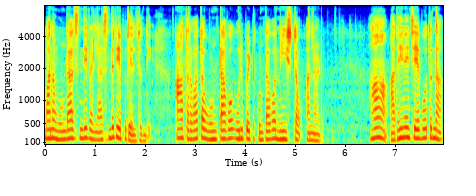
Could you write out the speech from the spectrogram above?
మనం ఉండాల్సింది వెళ్ళాల్సింది రేపు తేలుతుంది. ఆ తర్వాత ఉంటావో ఊరి పెట్టుకుంటావో నీ ఇష్టం అన్నాడు. అదే నేను చేయబోతున్నా.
